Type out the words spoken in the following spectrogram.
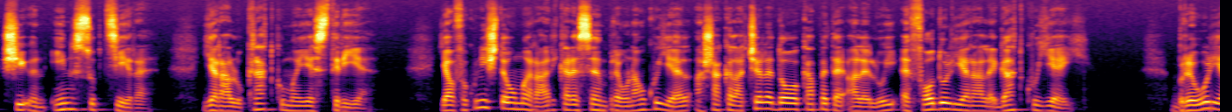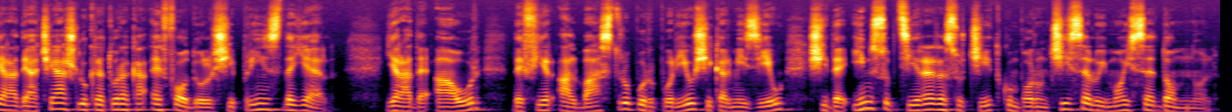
și în in subțire. Era lucrat cu măiestrie. I-au făcut niște umărari care se împreunau cu el, așa că la cele două capete ale lui efodul era legat cu ei. Brâul era de aceeași lucrătură ca efodul și prins de el – era de aur, de fir albastru, purpuriu și cărmiziu și de in subțire răsucit, cum poruncise lui Moise Domnul.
